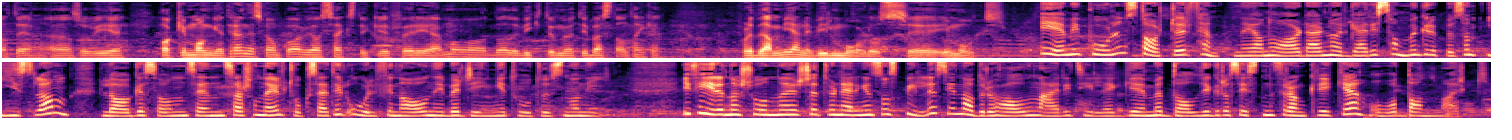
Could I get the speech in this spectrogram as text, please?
at det, altså, vi har ikke mange treningskamper, vi har seks stykker før EM, og da er det viktig å møte de beste, tenker jeg. For det er dem vi gjerne vil måle oss eh, imot. EM i Polen starter 15.1, der Norge er i samme gruppe som Island, laget som sensasjonelt tok seg til OL-finalen i Beijing i 2009. I firenasjoners-turneringen som spilles i Nadderudhallen er i tillegg medaljegrossisten Frankrike og Danmark.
